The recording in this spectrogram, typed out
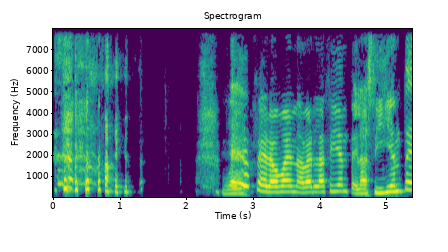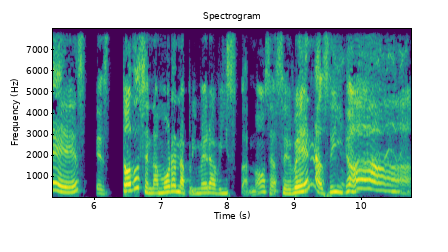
bueno. Pero bueno, a ver, la siguiente. La siguiente es, es, todos se enamoran a primera vista, ¿no? O sea, se ven así, ¡ah!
